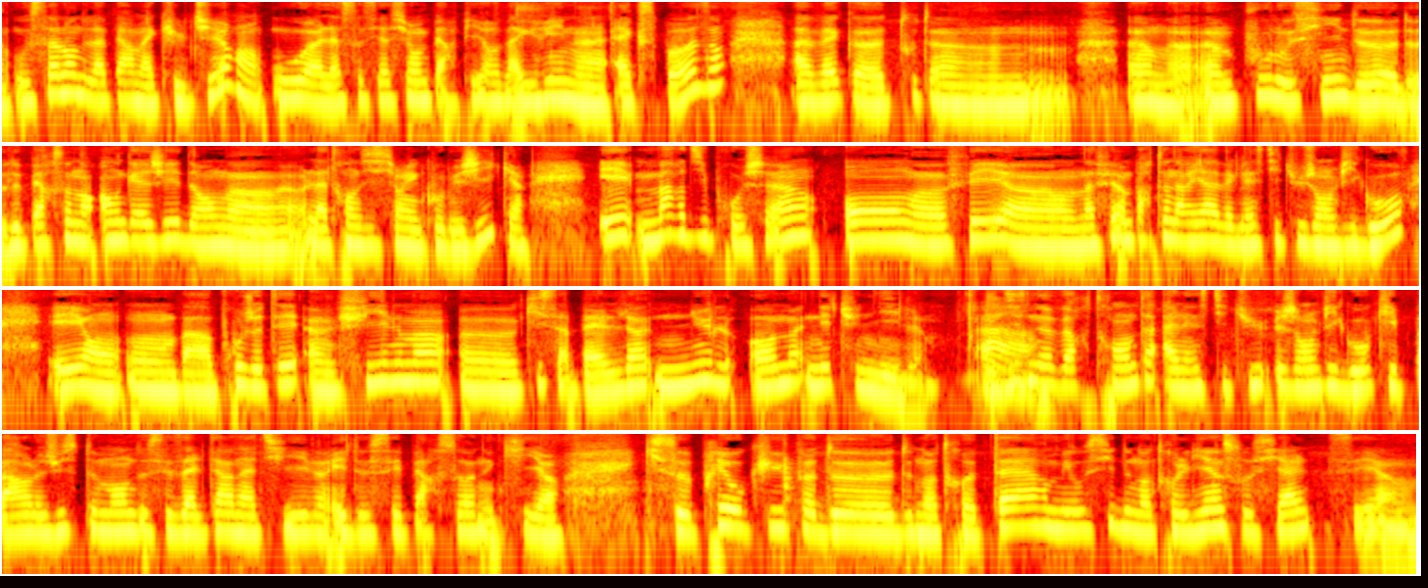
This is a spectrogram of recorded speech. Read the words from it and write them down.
au salon de la permaculture où euh, l'association Perpire Green expose avec euh, tout un, un, pool aussi de, personnes engagées dans euh, la transition écologique. Et mardi prochain, on on a fait un partenariat avec l'Institut Jean Vigo et on, va projeter un film qui s'appelle Nul homme n'est une île à 19h30 ah. à l'Institut Jean Vigo qui parle justement de ces alternatives et de ces personnes qui, euh, qui se préoccupent de, de, notre terre, mais aussi de notre lien social. C'est un,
